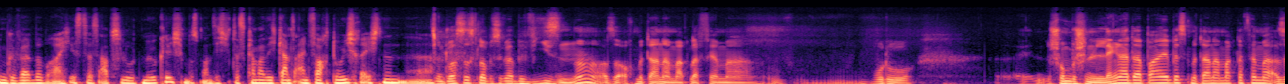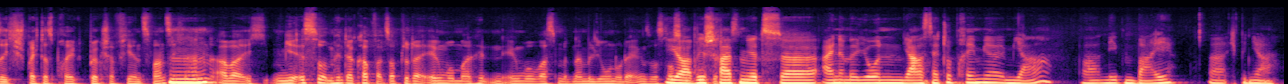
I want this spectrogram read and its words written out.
Im Gewerbebereich ist das absolut möglich. Muss man sich, das kann man sich ganz einfach durchrechnen. Und du hast es, glaube ich, sogar bewiesen, ne? Also auch mit deiner Maklerfirma, wo du schon ein bisschen länger dabei bist mit deiner Maklerfirma. Also ich spreche das Projekt Bürgschaft 24 mhm. an, aber ich, mir ist so im Hinterkopf, als ob du da irgendwo mal hinten irgendwo was mit einer Million oder irgendwas Ja, wir schreiben jetzt äh, eine Million Jahresnettoprämie im Jahr äh, nebenbei. Äh, ich bin ja äh,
